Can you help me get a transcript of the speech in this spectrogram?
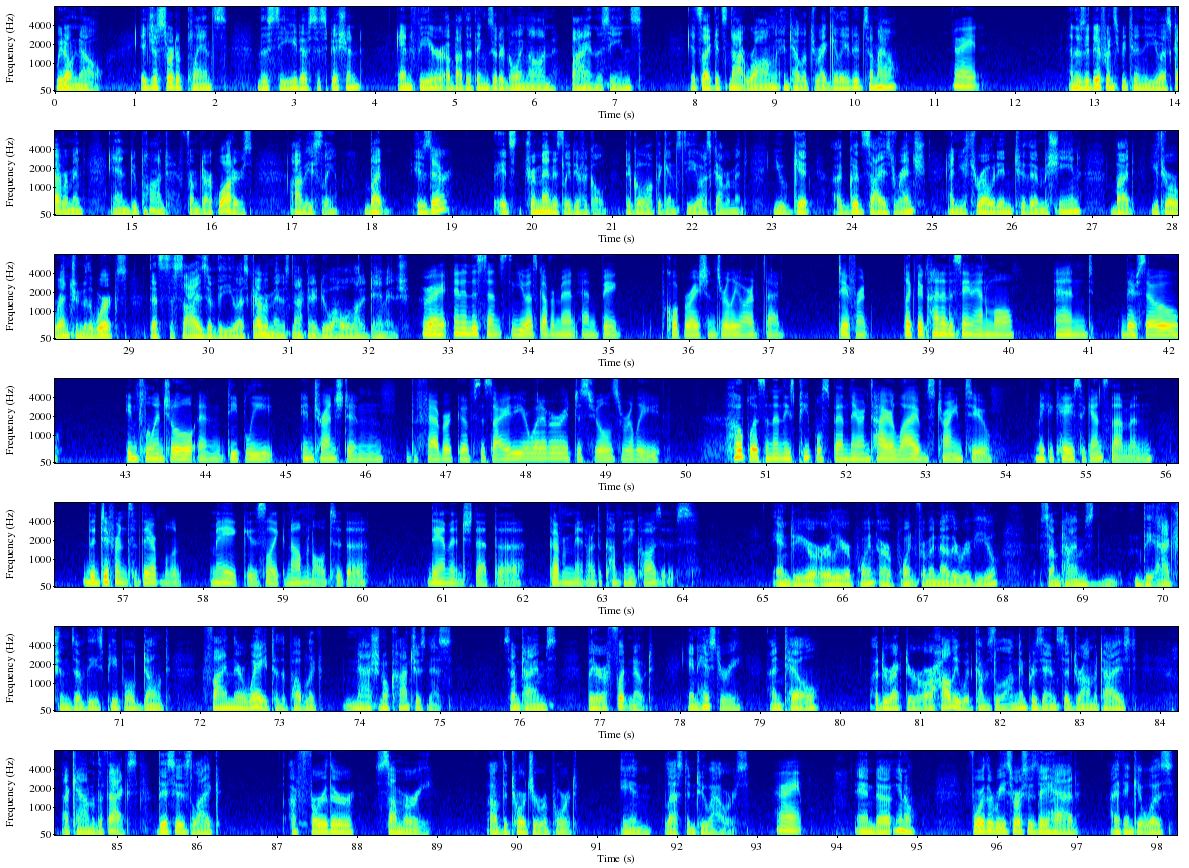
We don't know. It just sort of plants the seed of suspicion and fear about the things that are going on behind the scenes. It's like it's not wrong until it's regulated somehow. Right. And there's a difference between the US government and DuPont from Dark Waters, obviously. But is there? It's tremendously difficult to go up against the US government. You get a good sized wrench and you throw it into the machine, but you throw a wrench into the works that's the size of the U.S. government, it's not going to do a whole lot of damage. Right. And in this sense, the U.S. government and big corporations really aren't that different. Like they're kind of the same animal, and they're so influential and deeply entrenched in the fabric of society or whatever. It just feels really hopeless. And then these people spend their entire lives trying to make a case against them, and the difference that they're able to make is like nominal to the damage that the government or the company causes. And to your earlier point, or a point from another review, sometimes the actions of these people don't find their way to the public national consciousness. Sometimes they're a footnote in history until a director or Hollywood comes along and presents a dramatized account of the facts. This is like a further summary of the torture report in less than two hours. Right. And, uh, you know, for the resources they had, I think it was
